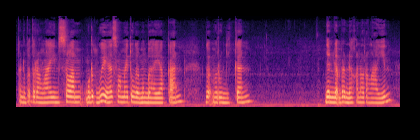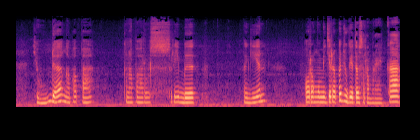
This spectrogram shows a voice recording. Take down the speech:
pendapat orang lain? Selam menurut gue ya selama itu nggak membahayakan nggak merugikan dan nggak merendahkan orang lain ya udah nggak apa-apa. Kenapa harus ribet? Lagian orang mau mikir apa juga terserah mereka.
